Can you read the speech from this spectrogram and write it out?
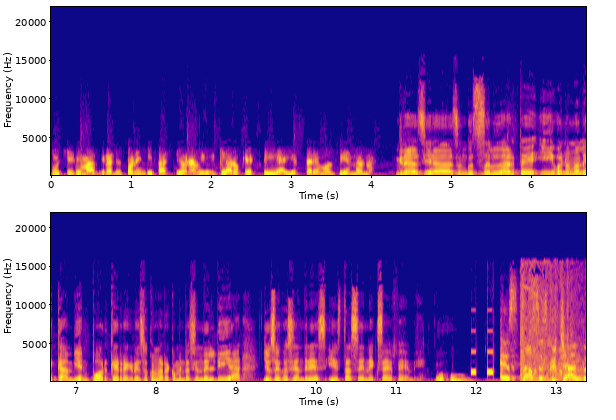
Muchísimas gracias por la invitación, amigo. Y claro que sí, ahí estaremos viéndonos. Gracias, un gusto saludarte y bueno, no le cambien porque regreso con la recomendación del día. Yo soy José Andrés y estás en Exa FM. ¡Woohoo! Estás escuchando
